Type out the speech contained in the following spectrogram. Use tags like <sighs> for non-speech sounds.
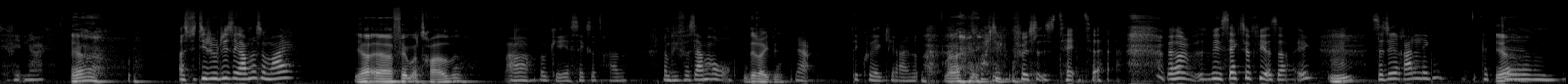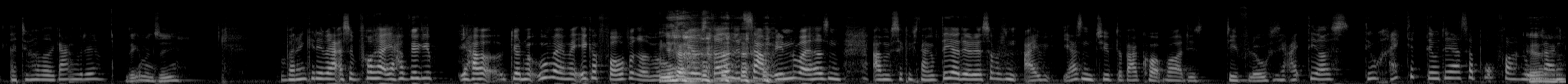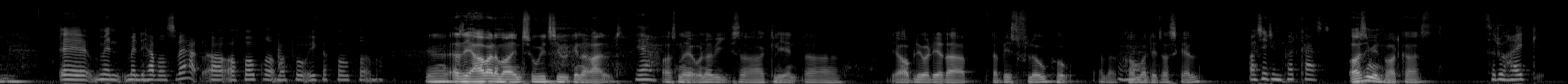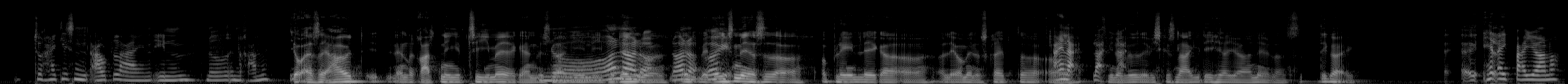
Det er vildt nok. Ja. Også fordi du er lige så gammel som mig. Jeg er 35. Åh, oh, okay, jeg er 36. Når vi får samme år, Det er rigtigt. ja, det kunne jeg ikke lige regne ud. Nej. <laughs> Hvor din fødselsdato er. Vi er 86 år, ikke? Mm, Så det er ret længe, at, Ja. øhm, at du har været i gang med det. det kan man sige. Hvordan kan det være? Altså prøv at høre, jeg har virkelig jeg har gjort mig umage med ikke at forberede mig. Ja. Ja. Vi har jo skrevet lidt sammen inden, hvor jeg havde sådan, ah, men så kan vi snakke om det og det og det. Så var sådan, ej, jeg er sådan en type, der bare kommer, og det, det er flow. Så jeg, ej, det er, også, det er jo rigtigt, det er jo det, jeg så har brug for nogle ja. gange. Øh, men, men det har været svært at, at forberede mig på, ikke at forberede mig. Ja. Altså, jeg arbejder meget intuitivt generelt. Ja, Også når jeg underviser og har klienter. Jeg oplever det, der, der er bedst flow på, og der kommer det, der skal. også i din podcast. Også i min podcast. Så du har ikke, du har ikke lige sådan en outline inden noget, en ramme? Jo, altså, jeg har jo et, en retning, et tema, jeg gerne vil snakke Nå, ind i på nå, den nå, måde. nå, men, det er ikke sådan, at jeg sidder og, og planlægger og, og laver manuskripter og Nej, nej, nej, finder nej. ud af, at vi skal snakke i det her hjørne. Eller, så, det gør jeg ikke. Øh, heller ikke bare hjørner?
